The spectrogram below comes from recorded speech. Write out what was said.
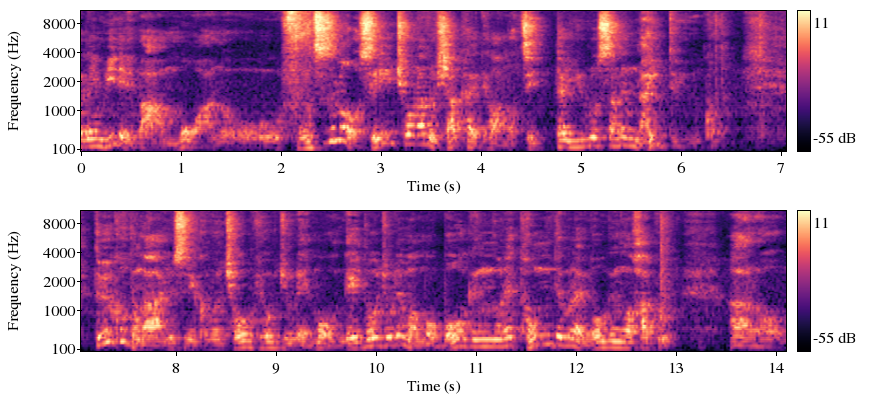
えてみればもうあの普通の成長なる社会ではもう絶対許されないということ。ということが要するにこの長教授でもう霊道上でももう暴言をねとんでもない暴言を吐くあの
